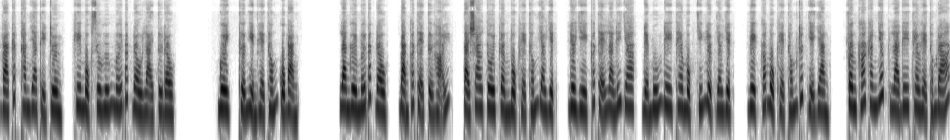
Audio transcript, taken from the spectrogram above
và cách tham gia thị trường khi một xu hướng mới bắt đầu lại từ đầu. 10. Thử nghiệm hệ thống của bạn. Là người mới bắt đầu, bạn có thể tự hỏi, tại sao tôi cần một hệ thống giao dịch? Điều gì có thể là lý do để muốn đi theo một chiến lược giao dịch? Việc có một hệ thống rất dễ dàng. Phần khó khăn nhất là đi theo hệ thống đó.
